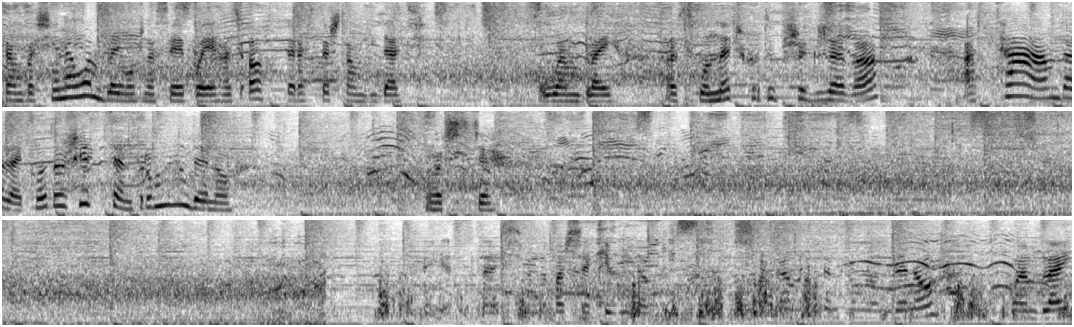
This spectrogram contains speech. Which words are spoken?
Tam właśnie na Wembley można sobie pojechać. O, teraz też tam widać Wembley. A słoneczko tu przygrzewa. A tam daleko to już jest centrum Londynu. Zobaczcie. Zobaczcie jakie widoki. Mamy centrum Londynu, Wembley.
